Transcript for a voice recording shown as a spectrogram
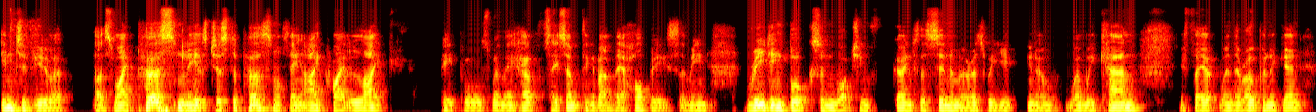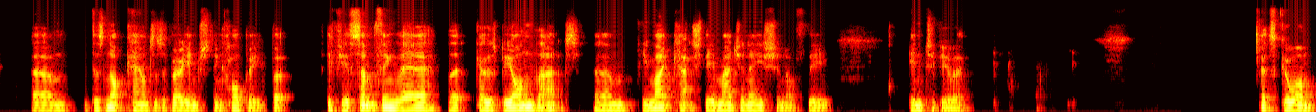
interviewer. That's why personally, it's just a personal thing. I quite like people's when they have say something about their hobbies. I mean, reading books and watching, going to the cinema as we, you know, when we can, if they when they're open again, um, does not count as a very interesting hobby. But if you're something there that goes beyond that, um, you might catch the imagination of the interviewer. Let's go on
